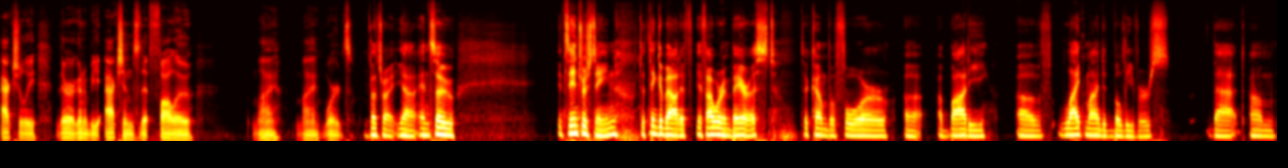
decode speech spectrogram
actually there are going to be actions that follow my my words. That's right. Yeah. And so it's interesting to think about if, if I were embarrassed to come before a, a body of like minded believers that um,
